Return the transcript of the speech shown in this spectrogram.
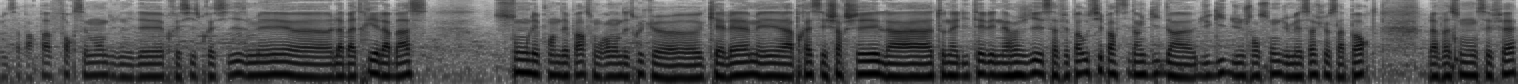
oui, ça part pas forcément d'une idée précise, précise, mais euh, la batterie et la basse sont les points de départ, sont vraiment des trucs euh, qu'elle aime, et après, c'est chercher la tonalité, l'énergie, et ça fait pas aussi partie d'un guide, du guide d'une chanson, du message que ça porte, la façon dont c'est fait,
